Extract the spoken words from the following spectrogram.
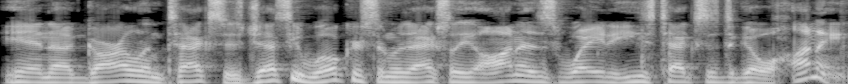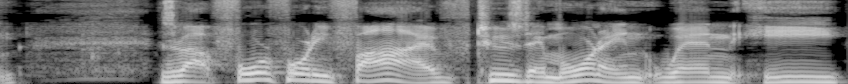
in uh, Garland, Texas. Jesse Wilkerson was actually on his way to East Texas to go hunting. It was about 4:45 Tuesday morning when he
